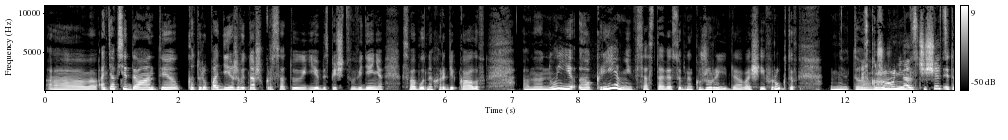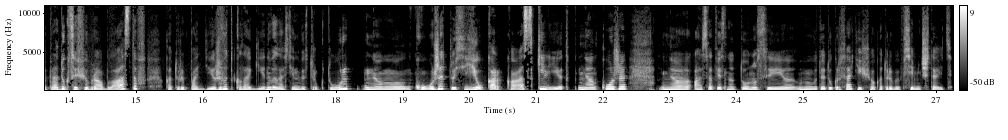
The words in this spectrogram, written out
а, антиоксиданты, которые поддерживают нашу красоту и обеспечивают выведение свободных радикалов. Ну и э, кремний в составе, особенно кожуры для овощей и фруктов. Это, То есть кожуру не надо счищать? Это продукция фибробластов, которые поддерживают коллагеновые эластиновые структуры кожи, то есть ее каркас, скелет кожи, а, соответственно, тонус и вот эту красотищу, о которой вы все мечтаете.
